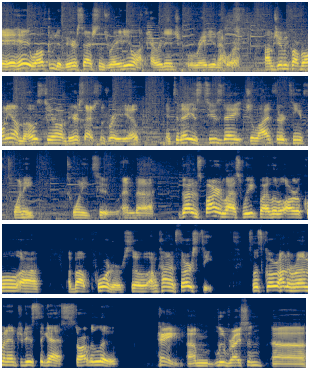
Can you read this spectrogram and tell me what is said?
Hey, hey, hey, welcome to Beer Sessions Radio on Heritage Radio Network. I'm Jimmy Carbone. I'm the host here on Beer Sessions Radio. And today is Tuesday, July 13th, 2022. And uh, got inspired last week by a little article uh, about porter. So I'm kind of thirsty. So let's go around the room and introduce the guests. Start with Lew. Hey, I'm Lew Bryson. Uh,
